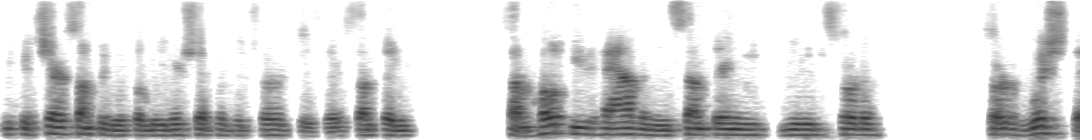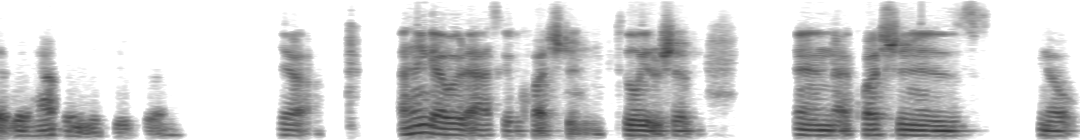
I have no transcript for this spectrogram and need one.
you could share something with the leadership of the church. Is there something some hope you have and something you'd sort of sort of wish that would happen in the future? Yeah. I think I would ask a question to leadership. And that question is, you know,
